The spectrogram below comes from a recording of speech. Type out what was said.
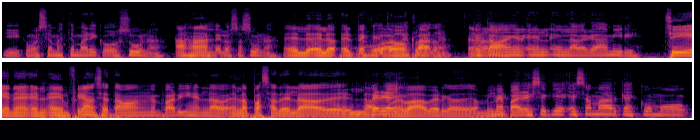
y. ¿Cómo se llama este marico? Osuna. Ajá. El de los Osuna. El, el, el El pescadito, de claro. España. Que estaban en, en, en la verga de Amiri. Sí, en, en, en Francia, estaban en París en la, en la pasarela de la nueva verga de Amiri. Me parece que esa marca es como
